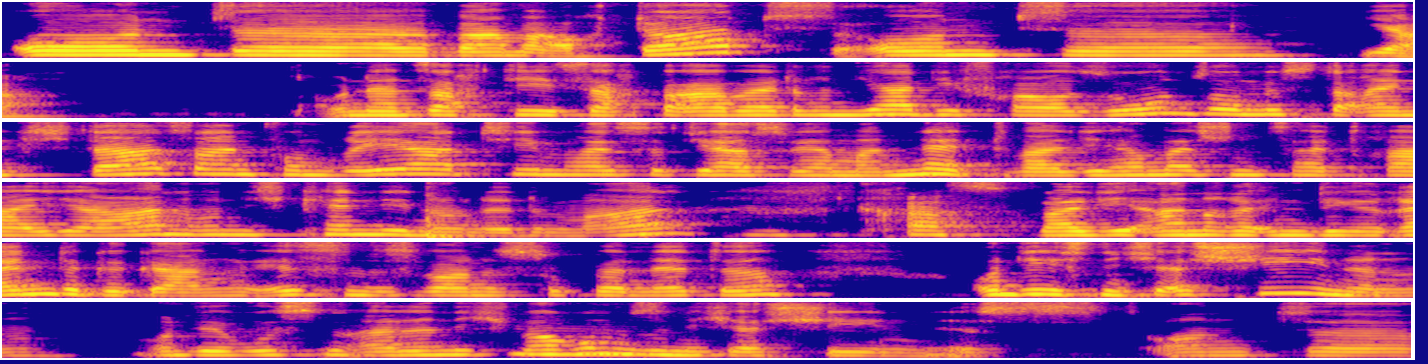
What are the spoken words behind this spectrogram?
Und äh, waren wir auch dort und äh, ja, und dann sagt die Sachbearbeiterin, ja, die Frau so und so müsste eigentlich da sein. Vom Reha-Team heißt es, ja, es wäre mal nett, weil die haben wir schon seit drei Jahren und ich kenne die noch nicht einmal. Krass. Weil die andere in die Rente gegangen ist und das war eine super nette. Und die ist nicht erschienen. Und wir wussten alle nicht, warum mhm. sie nicht erschienen ist. Und äh,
